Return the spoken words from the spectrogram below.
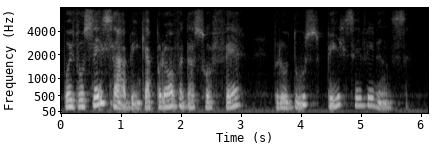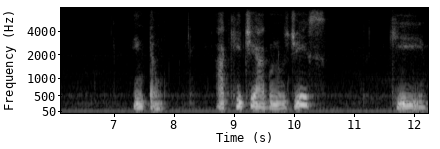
pois vocês sabem que a prova da sua fé produz perseverança. Então, aqui Tiago nos diz que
